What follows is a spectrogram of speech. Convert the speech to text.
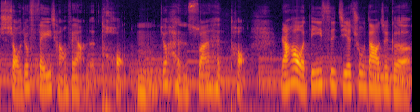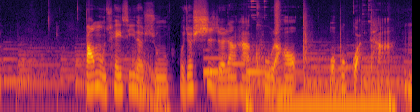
手就非常非常的痛，嗯，就很酸很痛。然后我第一次接触到这个保姆崔西的书，我就试着让他哭，然后我不管他，嗯，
